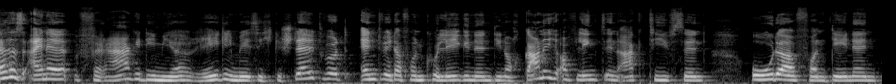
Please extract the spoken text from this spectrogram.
Das ist eine Frage, die mir regelmäßig gestellt wird, entweder von Kolleginnen, die noch gar nicht auf LinkedIn aktiv sind oder von denen,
